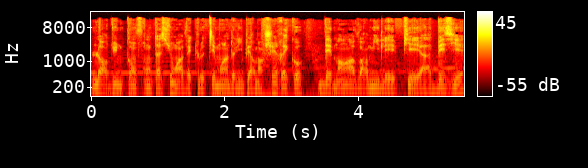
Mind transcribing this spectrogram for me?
Lors d'une confrontation avec le témoin de l'hypermarché, Reco dément avoir mis les pieds à Béziers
